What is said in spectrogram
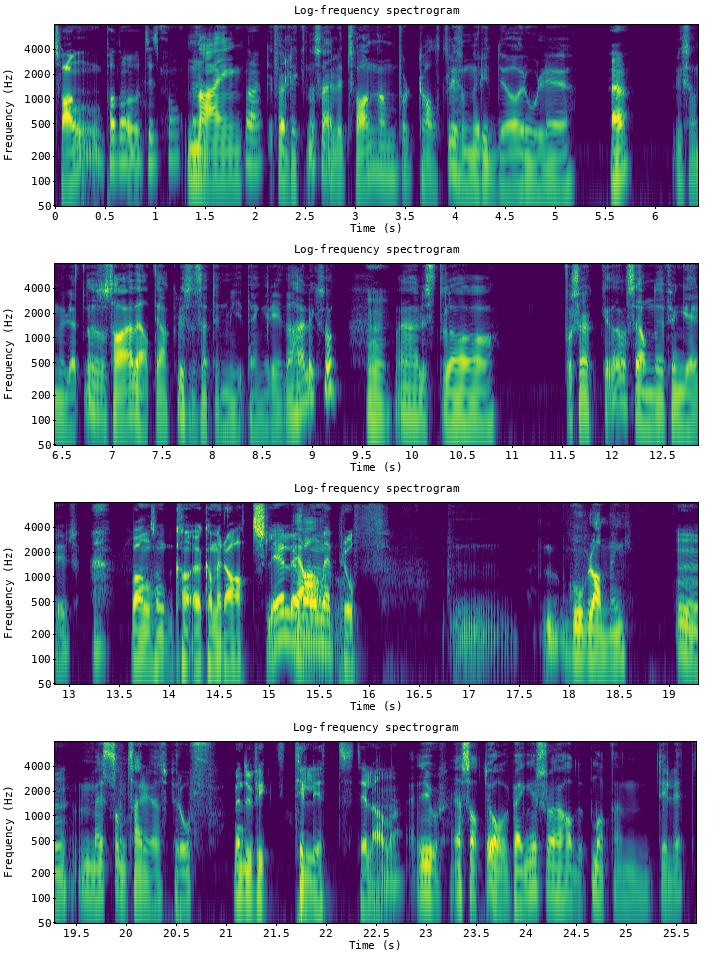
tvang på noe tidspunkt? Nei, Nei. jeg følte ikke noe særlig tvang. Han fortalte liksom ryddig og rolig Ja. liksom mulighetene. Så sa jeg det at jeg har ikke lyst til å sette inn mye penger i det her, liksom. Men jeg har lyst til å forsøke det og se om det fungerer. Var han sånn kameratslig, eller Ja. var han mer proff? God blanding. Mhm. Mest sånn seriøs proff. Men du fikk tillit til han da? Jo, jeg satt jo over penger, så jeg hadde på en måte en tillit.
